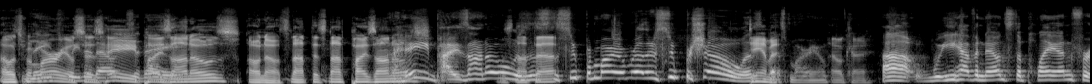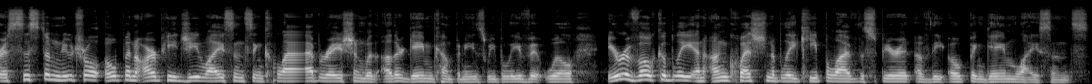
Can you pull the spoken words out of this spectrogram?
Oh, it's when They Mario says, "Hey, today- paisanos." Oh no, it's not. That's not paisanos. Hey, Paisanos! It's not It's that? the Super Mario Brothers Super Show. That's Damn it. best Mario. Okay. Uh, we have announced a plan for a system neutral open RPG license in collaboration with other game companies. We believe it will irrevocably and unquestionably keep alive the spirit of the open game license.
